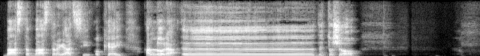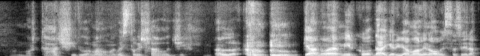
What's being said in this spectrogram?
Basta, basta, ragazzi. Ok, allora, eh, detto ciò, mortacci tu, ma, ma questo che c'ha oggi? Allora, piano, eh, Mirko, dai, che arriviamo alle 9 stasera.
